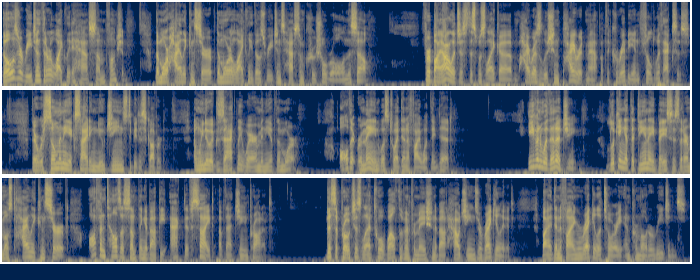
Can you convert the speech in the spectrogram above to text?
Those are regions that are likely to have some function. The more highly conserved, the more likely those regions have some crucial role in the cell. For biologists, this was like a high-resolution pirate map of the Caribbean filled with X's. There were so many exciting new genes to be discovered, and we knew exactly where many of them were. All that remained was to identify what they did. Even within a gene, looking at the DNA bases that are most highly conserved often tells us something about the active site of that gene product. This approach has led to a wealth of information about how genes are regulated by identifying regulatory and promoter regions.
